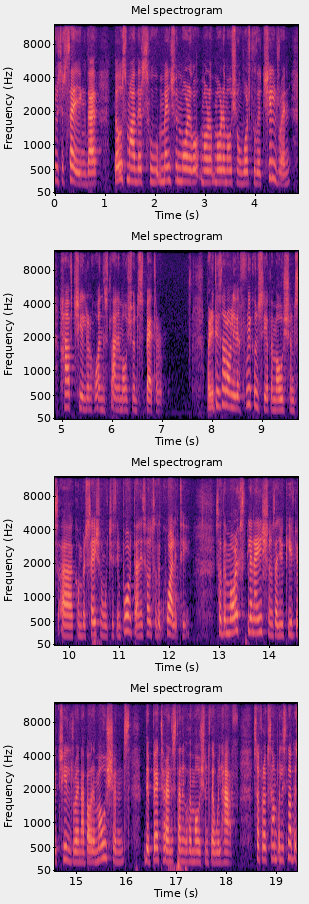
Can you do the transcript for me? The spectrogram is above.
research saying that those mothers who mention more, more, more emotional words to their children have children who understand emotions better. But it is not only the frequency of emotions uh, conversation which is important, it's also the quality. So the more explanations that you give your children about emotions, the better understanding of emotions they will have. So for example, it's not the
